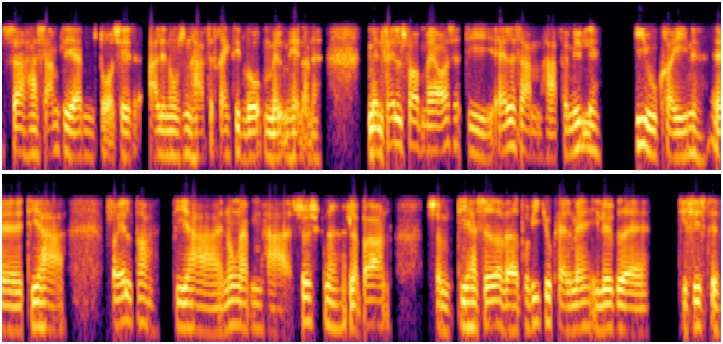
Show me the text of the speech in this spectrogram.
så har samtlige af dem stort set aldrig nogensinde haft et rigtigt våben mellem hænderne. Men fælles for dem er også, at de alle sammen har familie i Ukraine. Øh, de har forældre, de har, nogle af dem har søskende eller børn, som de har siddet og været på videokald med i løbet af de sidste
